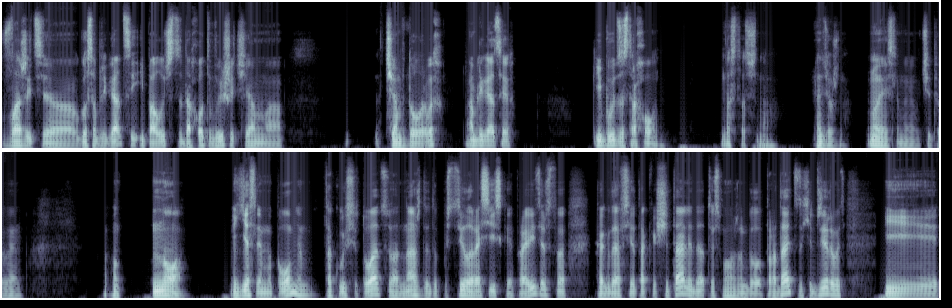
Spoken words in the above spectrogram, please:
вложить э, в гособлигации, и получится доход выше, чем, а, чем в долларовых облигациях, и будет застрахован достаточно надежно. Ну, если мы учитываем. Но если мы помним, такую ситуацию однажды допустило российское правительство, когда все так и считали, да, то есть можно было продать, захеджировать и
